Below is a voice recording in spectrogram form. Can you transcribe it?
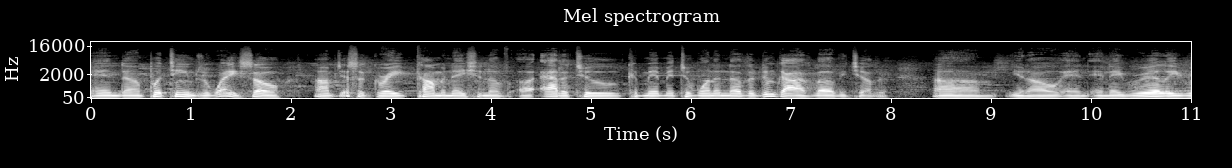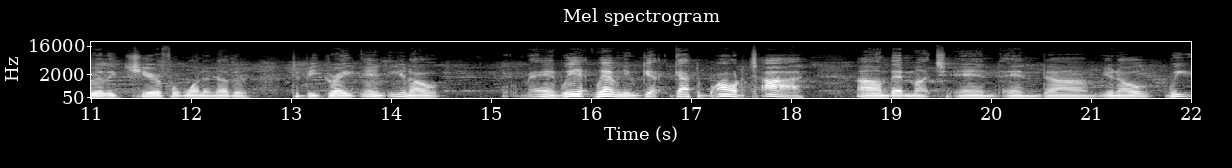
and um, put teams away. So um, just a great combination of uh, attitude, commitment to one another. Them guys love each other, um, you know, and, and they really, really cheer for one another to be great. And, you know, man, we, we haven't even get, got the ball to Tai um, that much. And, and um, you know, we,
